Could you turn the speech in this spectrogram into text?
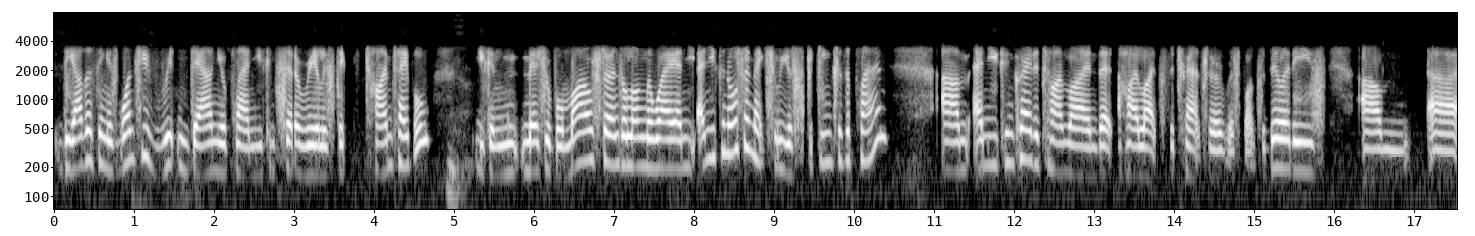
the other thing is once you've written down your plan, you can set a realistic timetable. Yeah you can measurable milestones along the way, and and you can also make sure you're sticking to the plan. Um, and you can create a timeline that highlights the transfer of responsibilities. Um, uh,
